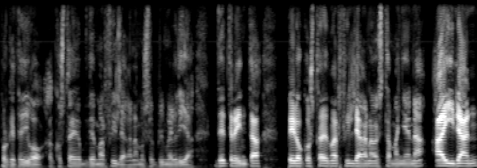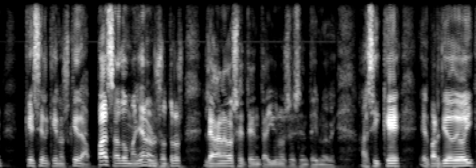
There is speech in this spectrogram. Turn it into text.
porque te digo, a Costa de Marfil le ganamos el primer día de 30, pero Costa de Marfil le ha ganado esta mañana a Irán, que es el que nos queda pasado mañana. a Nosotros le ha ganado 71-69. Así que el partido de hoy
